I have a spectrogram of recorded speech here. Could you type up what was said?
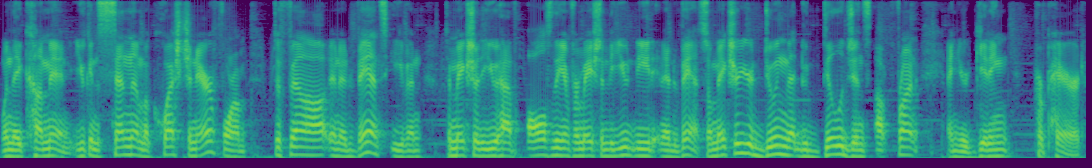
when they come in. You can send them a questionnaire form to fill out in advance even to make sure that you have all of the information that you need in advance. So make sure you're doing that due diligence up front and you're getting prepared.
